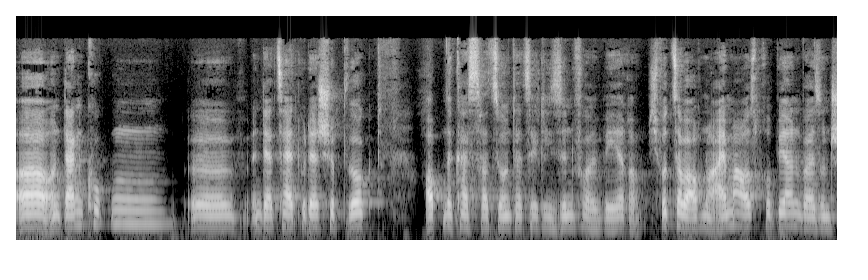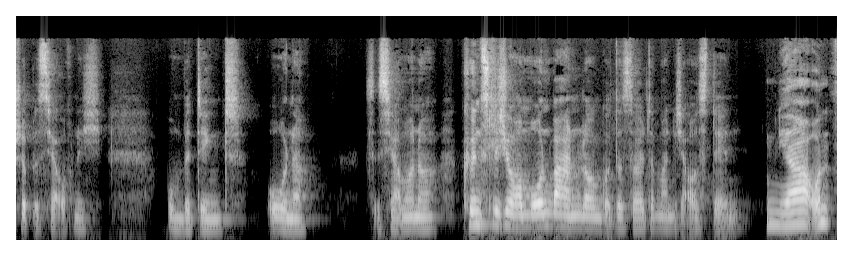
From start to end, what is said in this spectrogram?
äh, und dann gucken äh, in der Zeit, wo der Chip wirkt, ob eine Kastration tatsächlich sinnvoll wäre. Ich würde es aber auch nur einmal ausprobieren, weil so ein Chip ist ja auch nicht unbedingt ohne. Es ist ja immer eine künstliche Hormonbehandlung und das sollte man nicht ausdehnen. Ja, und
